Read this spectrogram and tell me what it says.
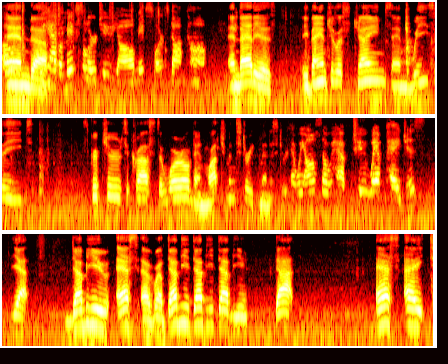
Oh, and uh, we have a Mixlr too, y'all. Mixlr.com. and that is Evangelist James and Weezy's Scriptures Across the World and Watchman Street Ministry. And we also have two web pages. Yeah. WS, uh, well, www dot SATW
